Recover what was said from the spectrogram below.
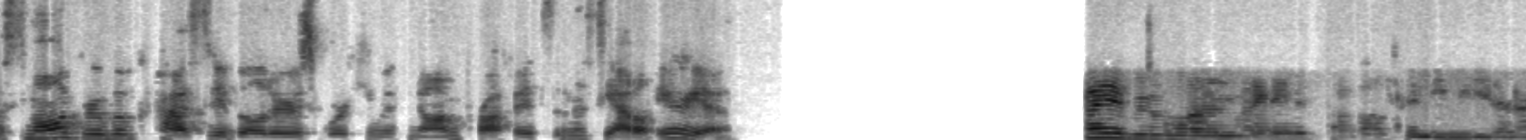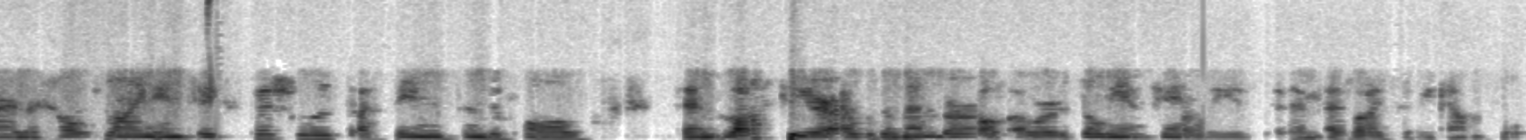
a small group of capacity builders working with nonprofits in the Seattle area. Hi, everyone. My name is Pavel Tanimi, and I'm a helpline intake specialist at Famous in DePaul. And last year, I was a member of our Resilient Families um, Advisory Council.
